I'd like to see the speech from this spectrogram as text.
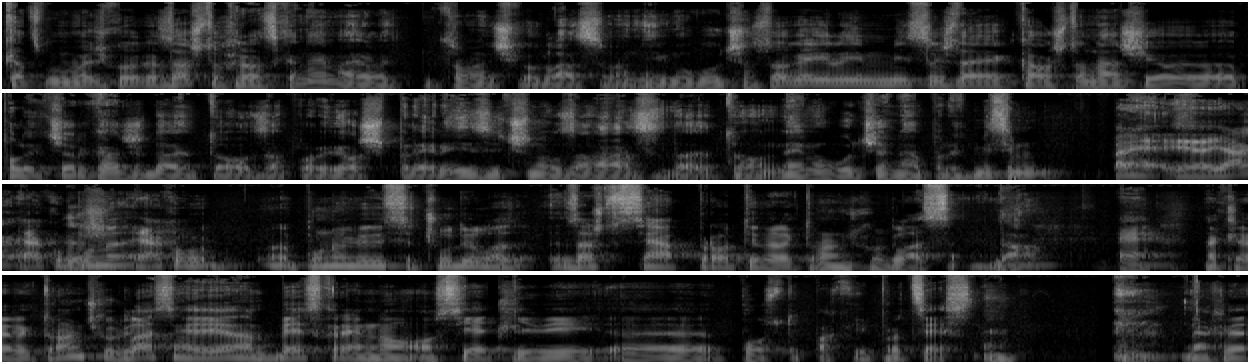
kad smo već kolega, zašto Hrvatska nema elektroničko glasovanje i mogućnost toga ili misliš da je kao što naši političari kažu da je to zapravo još prerizično za nas, da je to nemoguće napraviti? Mislim, pa ne, jako, puno, jako puno ljudi se čudilo zašto sam ja protiv elektroničkog glasanja. Da. E, dakle, elektroničko glasanje je jedan beskrajno osjetljivi e, postupak i proces. Ne? Dakle,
